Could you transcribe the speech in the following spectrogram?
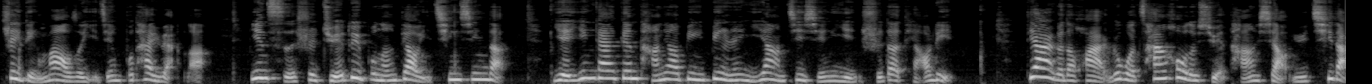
这顶帽子已经不太远了。因此是绝对不能掉以轻心的。也应该跟糖尿病病人一样进行饮食的调理。第二个的话，如果餐后的血糖小于七点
